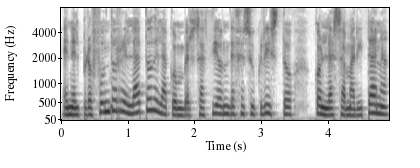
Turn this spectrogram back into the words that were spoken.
en el profundo relato de la conversación de Jesucristo con la samaritana,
